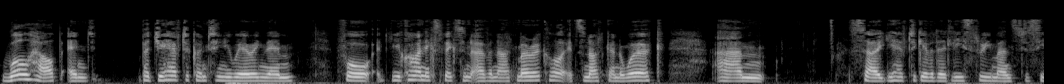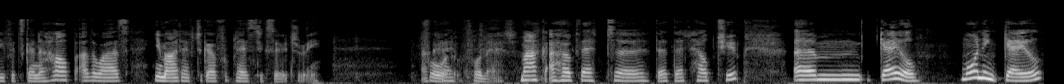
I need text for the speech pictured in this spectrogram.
will help and, but you have to continue wearing them for, you can't expect an overnight miracle. It's not going to work. Um, so you have to give it at least three months to see if it's going to help. Otherwise, you might have to go for plastic surgery for, Okay. for that. Mark, I hope that uh, that that helped you. Um, Gail, morning, Gail.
